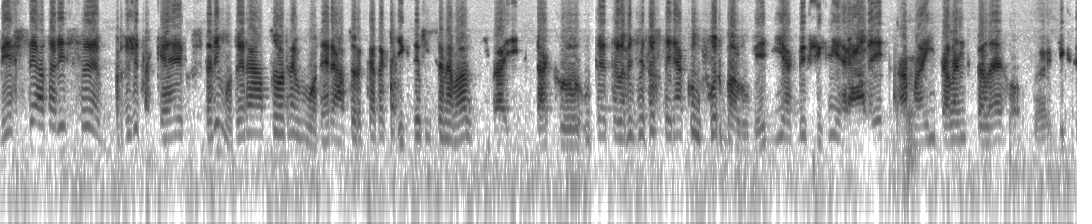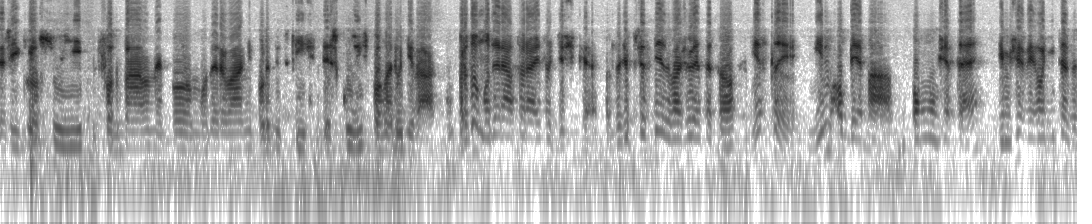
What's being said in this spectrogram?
Věřte a tady se, protože také tady moderátor nebo moderátorka, tak ti, kteří se na vás dívají, tak u té televize to stejně jako u fotbalu. Vědí, jak by všichni hráli a mají talent Pelého. Ti, kteří glosují fotbal nebo moderování politických diskuzí z pohledu diváků. Pro toho moderátora je to těžké, protože přesně zvažujete to, jestli jim oběma pomůžete tím, že vyhodíte ze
